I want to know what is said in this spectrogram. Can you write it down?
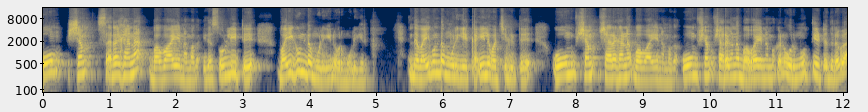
ஓம் ஷம் சரகண பவாய நமக. இதை சொல்லிட்டு வைகுண்ட மூலிகைன்னு ஒரு மூலிகை இருக்கு. இந்த வைகுண்ட மூலிகையை கையில வச்சுக்கிட்டு ஓம் ஷம் சரகண பவாய நமக. ஓம் ஷம் சரகண பவாய நமகன்னு ஒரு நூத்தி எட்டு தடவை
